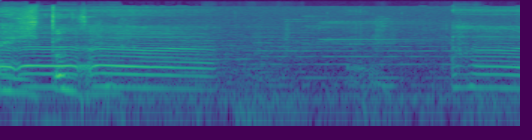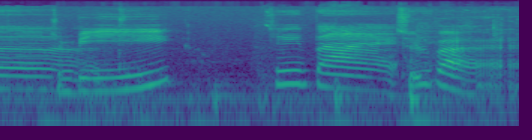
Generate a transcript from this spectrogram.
아이, 또. 준비 출발 출발.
